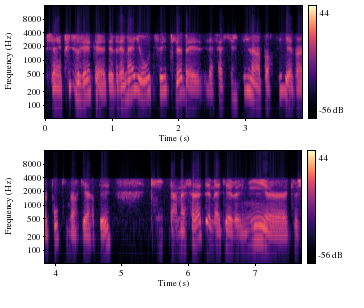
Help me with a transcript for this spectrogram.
puis j'avais plus de vrai, de vrai maillot, tu sais, puis là, ben, la facilité de l'emporter, il y avait un pot qui me regardait. Puis dans ma salade de macaroni euh, que je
